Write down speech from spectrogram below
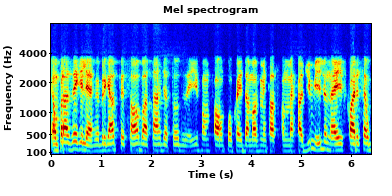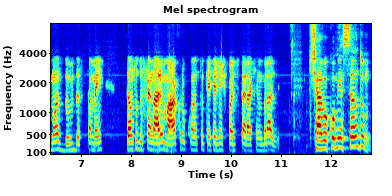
É um prazer, Guilherme. Obrigado, pessoal. Boa tarde a todos aí. Vamos falar um pouco aí da movimentação no mercado de milho, né? E esclarecer algumas dúvidas também, tanto do cenário macro quanto o que, é que a gente pode esperar aqui no Brasil. Tiago, começando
